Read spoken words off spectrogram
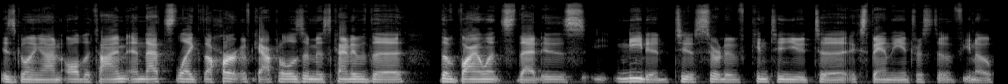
is going on all the time and that's like the heart of capitalism is kind of the the violence that is needed to sort of continue to expand the interest of, you know,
